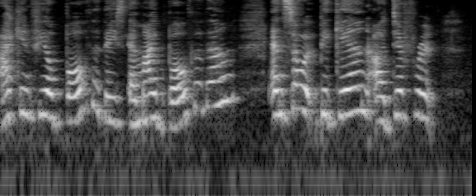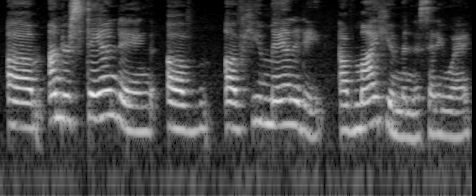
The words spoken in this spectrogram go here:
I can feel both of these. Am I both of them? And so it began a different um, understanding of of humanity, of my humanness anyway,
